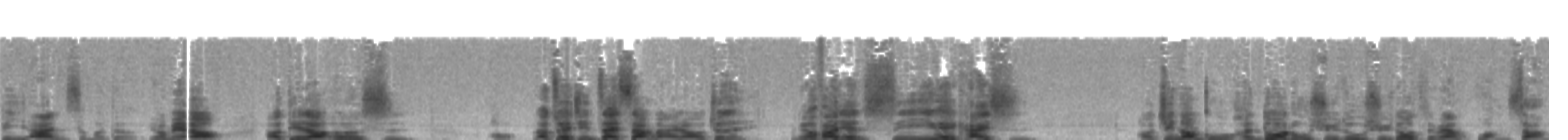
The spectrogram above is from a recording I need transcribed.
弊案什么的，有没有？然后跌到二四，好，那最近再上来了，就是。你会发现十一月开始，好，金融股很多陆续陆续都怎么样往上，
